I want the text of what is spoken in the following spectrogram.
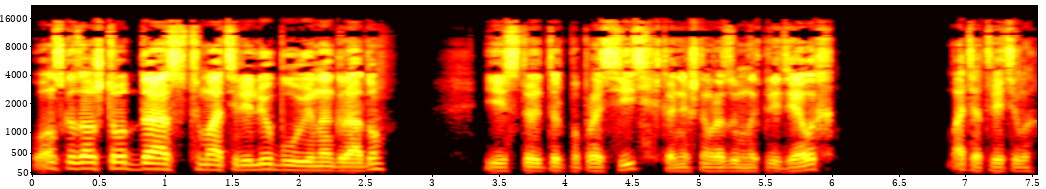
Он сказал, что даст матери любую награду, Ей стоит только попросить, конечно, в разумных пределах. Мать ответила,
